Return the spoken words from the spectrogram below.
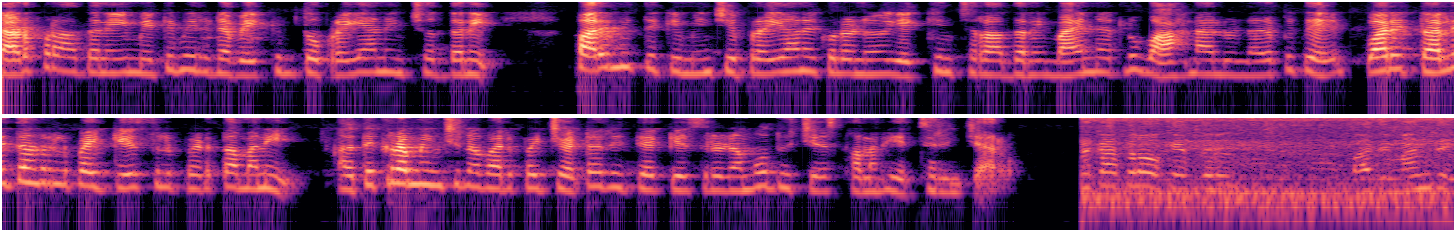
నడపరాదని మితిమీరిన వేగంతో ప్రయాణించొద్దని పరిమితికి మించి ప్రయాణికులను ఎక్కించరాదని మైనర్లు వాహనాలు నడిపితే వారి తల్లిదండ్రులపై కేసులు పెడతామని అతిక్రమించిన వారిపై చట్టరీత్యా కేసులు నమోదు చేస్తామని హెచ్చరించారు. ఒక ఇద్దరు పది మంది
